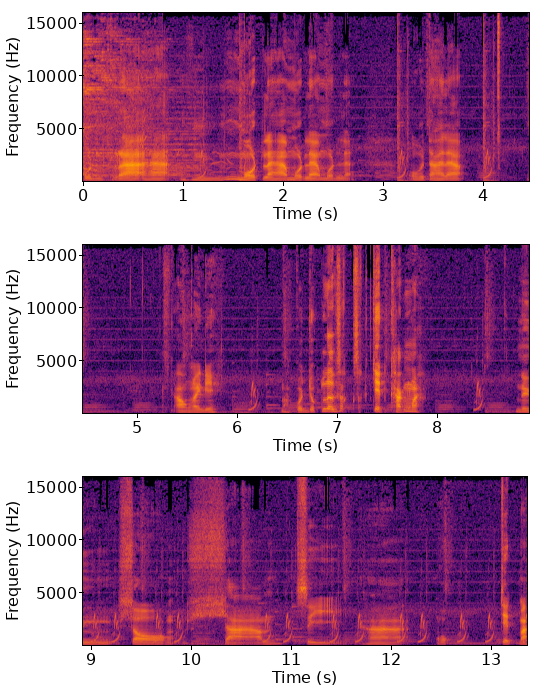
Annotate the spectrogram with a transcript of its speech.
คุณพระฮะอื้อหือหมดแล้วฮะหมดแล้วหมดแล้ว โอ้ตายแล้ว เอาไงดี มากดยกเลิกสักสักเจ็ดครั้งมาหนึ่งสองสามสี่ห้าหกเจ็ดมา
